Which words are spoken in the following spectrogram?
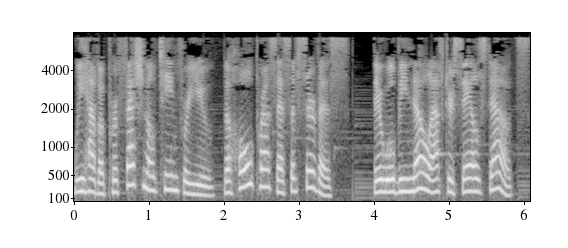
We have a professional team for you, the whole process of service. There will be no after sales doubts.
